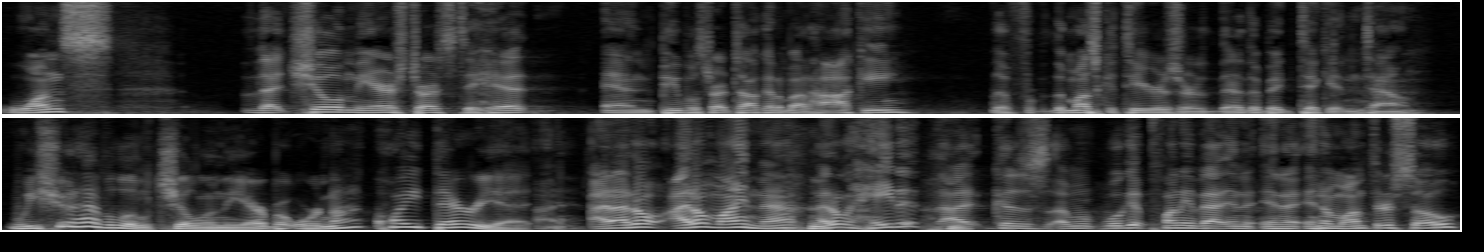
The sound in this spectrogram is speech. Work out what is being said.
once that chill in the air starts to hit and people start talking about hockey, the the Musketeers are they're the big ticket in town. We should have a little chill in the air, but we're not quite there yet. And I don't, I don't mind that. I don't hate it because we'll get plenty of that in, in, a, in a month or so.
